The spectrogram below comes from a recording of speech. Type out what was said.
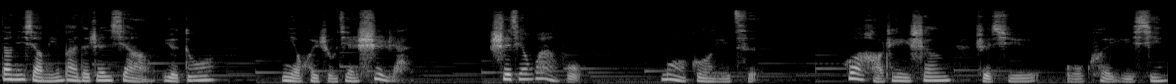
当你想明白的真相越多，你也会逐渐释然。世间万物，莫过于此。过好这一生，只需无愧于心。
